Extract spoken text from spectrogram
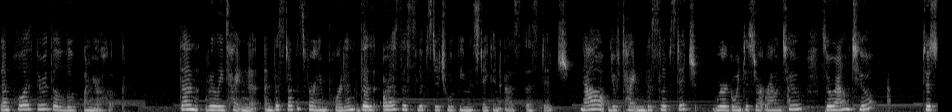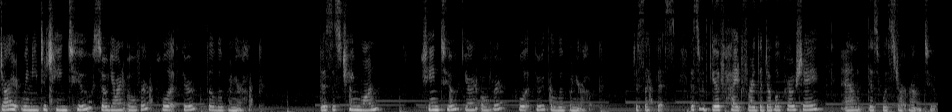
then pull it through the loop on your hook. Then really tighten it, and this step is very important, the, or else the slip stitch would be mistaken as a stitch. Now you've tightened the slip stitch, we're going to start round two. So round two, to start, we need to chain two, so yarn over, pull it through the loop on your hook. This is chain one, chain two, yarn over, pull it through the loop on your hook just like this. This would give height for the double crochet and this would start round two.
